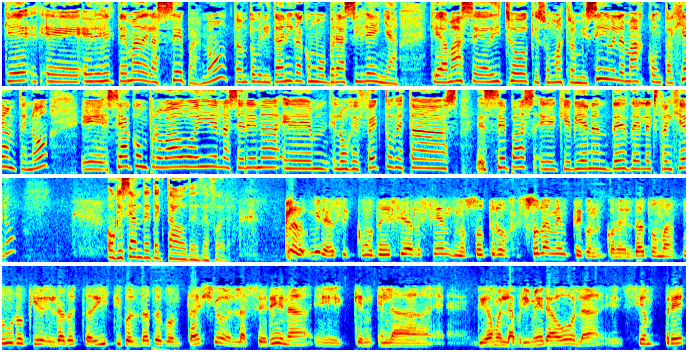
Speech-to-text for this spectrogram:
que eh, es el tema de las cepas, ¿no? Tanto británica como brasileña, que además se ha dicho que son más transmisibles, más contagiantes, ¿no? Eh, ¿Se ha comprobado ahí en La Serena eh, los efectos de estas cepas que vienen desde el extranjero? ¿O que se han detectado desde fuera? Claro, mira, como te decía recién, nosotros solamente con, el dato más duro, que el dato estadístico, el dato de contagio, en La Serena, eh, que en, la, digamos, en la primera ola, eh, siempre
